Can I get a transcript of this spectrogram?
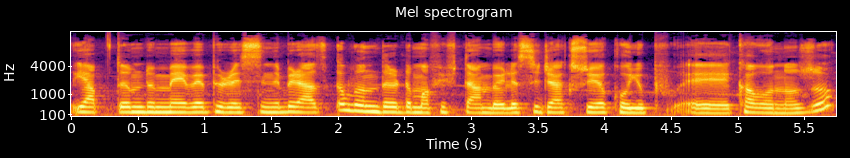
yaptığım dün meyve püresini biraz ılındırdım hafiften böyle sıcak suya koyup e, kavanozu.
